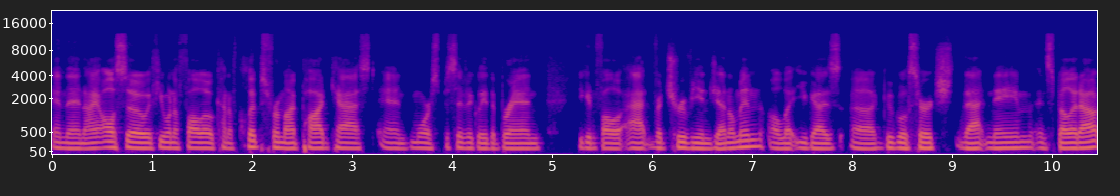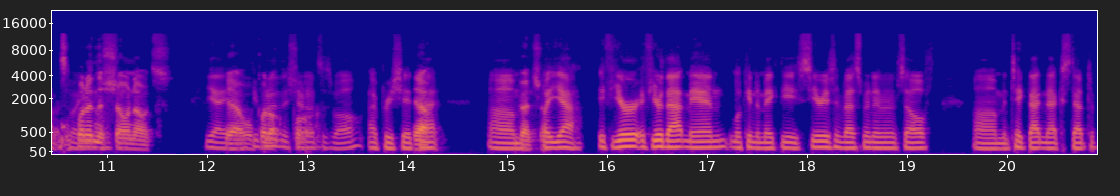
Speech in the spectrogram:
and then I also, if you want to follow kind of clips from my podcast and more specifically the brand, you can follow at Vitruvian Gentleman. I'll let you guys uh, Google search that name and spell it out. So we'll put it in the show notes. Yeah, yeah, yeah we'll put, put, it in the show notes as well. I appreciate yeah. that. Um, gotcha. but yeah, if you're if you're that man looking to make the serious investment in himself, um, and take that next step to,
